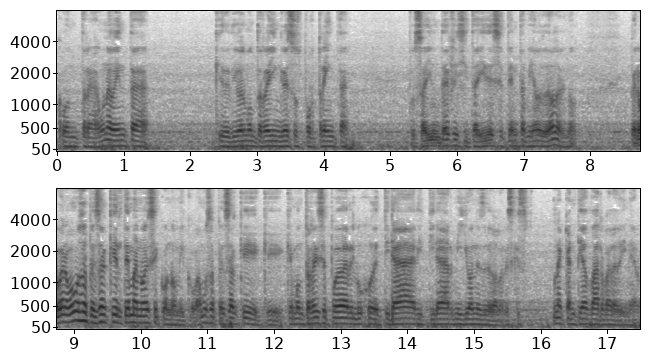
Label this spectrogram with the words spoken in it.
contra una venta que le dio al Monterrey ingresos por 30, pues hay un déficit ahí de 70 millones de dólares, ¿no? Pero bueno, vamos a pensar que el tema no es económico, vamos a pensar que, que, Monterrey se puede dar el lujo de tirar y tirar millones de dólares, que es una cantidad bárbara de dinero.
